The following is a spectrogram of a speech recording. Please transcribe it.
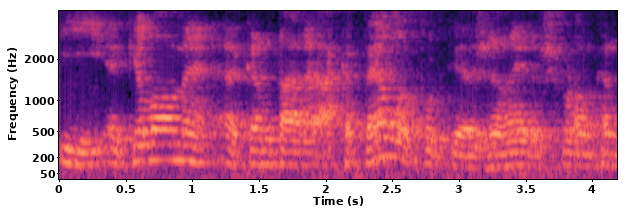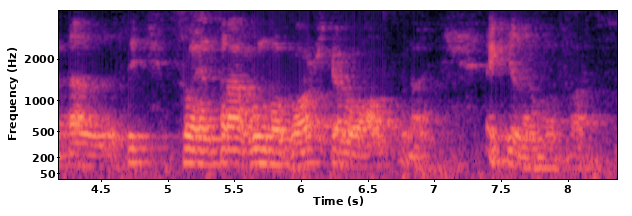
E aquele homem a cantar à capela, porque as janeiras foram cantadas assim, só entrava uma voz, que era o alto, não é? Aquilo é uma voz.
